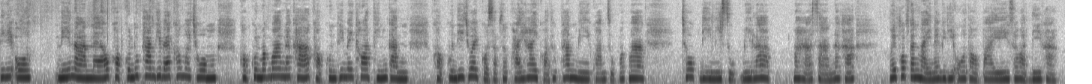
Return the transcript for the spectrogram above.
วิดีโอนี้นานแล้วขอบคุณทุกท่านที่แวะเข้ามาชม ขอบคุณมากๆนะคะ ขอบคุณที่ไม่ทอดทิ้งกัน ขอบคุณที่ช่วยกด subscribe ให้ขอทุกท่านมีความสุขมากๆ โชคดีมีสุขมีลาบมหาศาลนะคะ ไว้พบกันใหม่ในวิดีโอต่อไป สวัสดีค่ะ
